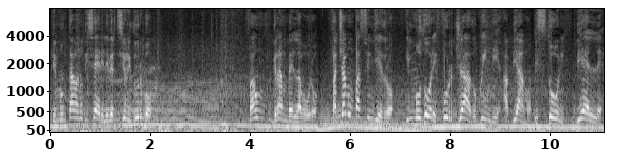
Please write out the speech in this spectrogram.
che montavano di serie le versioni turbo fa un gran bel lavoro. Facciamo un passo indietro. Il motore forgiato, quindi abbiamo pistoni, bielle,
